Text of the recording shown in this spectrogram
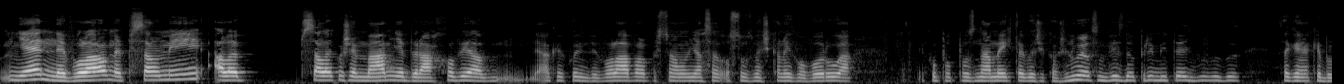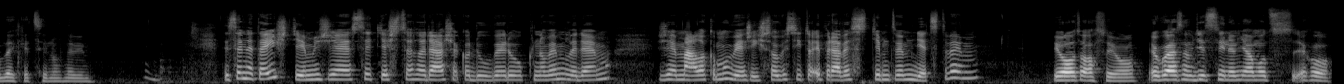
mě nevolal, nepsal mi, ale psal jako, že má mě bráchovi a nějak jako jim vyvolával, prostě mám měla jsem 8 zmeškaných hovorů a jako po, poznáme jich, tak říkal, že no já jsem hvězda primi teď, blablabla tak nějaké blbé keci, no nevím. Ty se netajíš tím, že si těžce hledáš jako důvěru k novým lidem, že málo komu věříš. Souvisí to i právě s tím tvým dětstvím? Jo, to asi jo. Jako já jsem v dětství neměla moc jako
